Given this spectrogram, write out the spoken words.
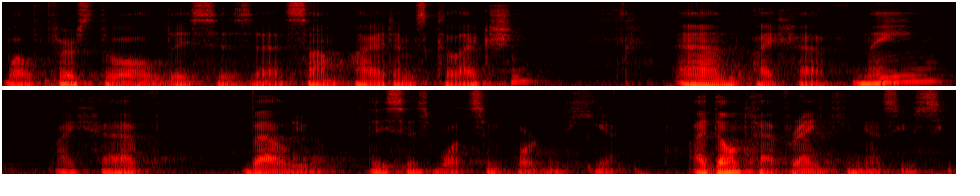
well, first of all, this is a some items collection, and I have name, I have value. This is what's important here. I don't have ranking, as you see.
